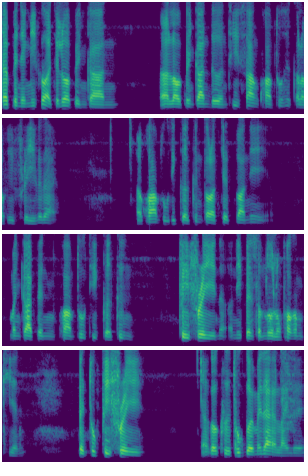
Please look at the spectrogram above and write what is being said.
ถ้าเป็นอย่างนี้ก็อาจจะเรียกว่าเป็นการเราเป็นการเดินที่สร้างความทุกข์ให้กับเราฟรีๆก็ได้ ความทุกข์ที่เกิดขึ้นตลอดเจ็ดวันนี้มันกลายเป็นความทุกข์ที่เกิดขึ้นฟรีๆนะ อันนี้เป็นสำนวนหลวงพ่อคำเขียน เป็นทุกข์ฟรีๆก็คือทุกข์โดยไม่ได้อะไรเลย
